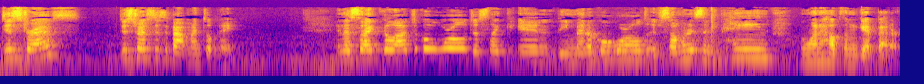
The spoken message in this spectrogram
Distress, distress is about mental pain. In the psychological world, just like in the medical world, if someone is in pain, we want to help them get better.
